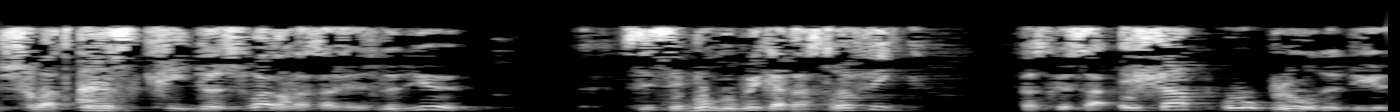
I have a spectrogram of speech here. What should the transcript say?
soit inscrit de soi dans la sagesse de Dieu. C'est beaucoup plus catastrophique, parce que ça échappe au plan de Dieu.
